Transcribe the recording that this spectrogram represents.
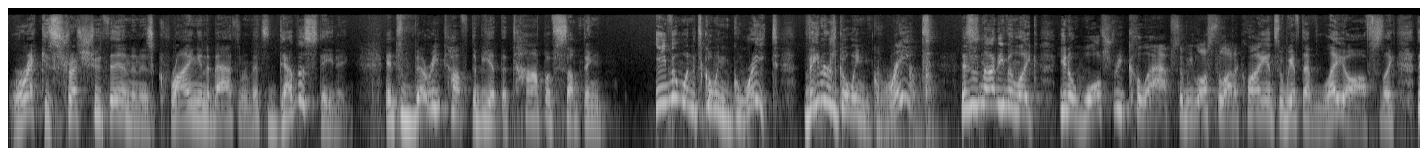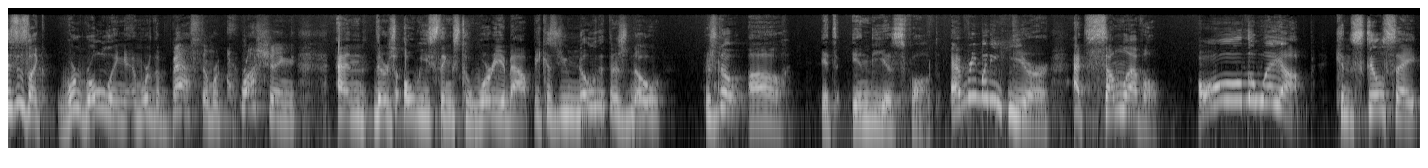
Rick is stretched too thin and is crying in the bathroom. It's devastating. It's very tough to be at the top of something even when it's going great. Vayner's going great. This is not even like, you know, Wall Street collapsed and we lost a lot of clients and we have to have layoffs. Like, this is like, we're rolling and we're the best and we're crushing and there's always things to worry about because you know that there's no, there's no, oh, it's India's fault. Everybody here at some level, all the way up, can still say,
